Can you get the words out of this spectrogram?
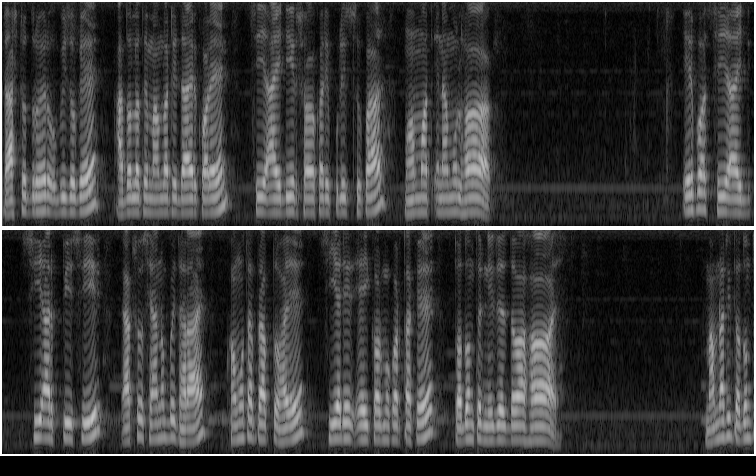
রাষ্ট্রদ্রোহের অভিযোগে আদালতে মামলাটি দায়ের করেন সিআইডির সহকারী পুলিশ সুপার মোহাম্মদ এনামুল হক। এরপর সিআইডি সিআরপিসির একশো ছিয়ানব্বই ধারায় ক্ষমতাপ্রাপ্ত হয়ে সিআইডির এই কর্মকর্তাকে তদন্তের নির্দেশ দেওয়া হয়। মামলাটি তদন্ত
